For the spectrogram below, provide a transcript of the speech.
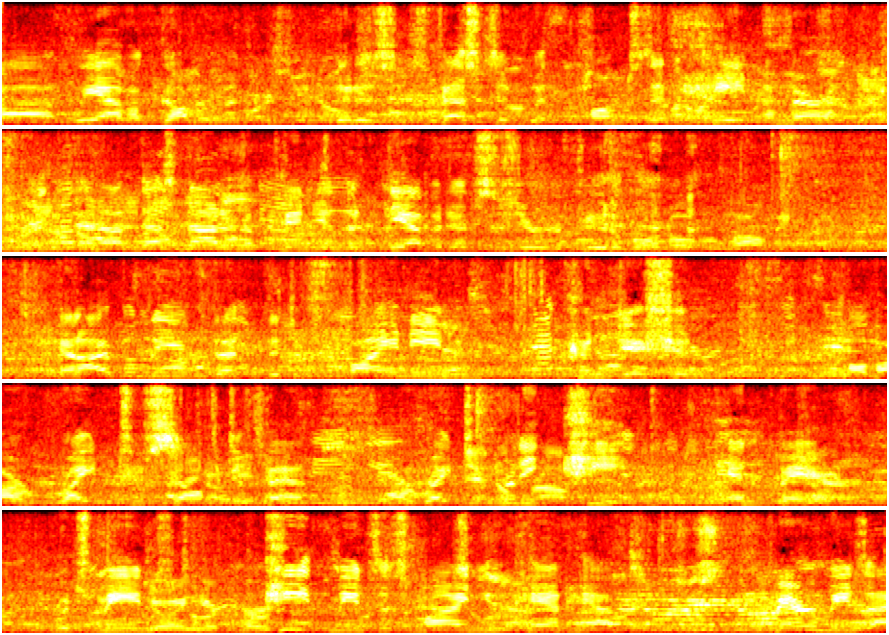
Uh, we have a government that is infested with punks that hate America. And uh, that's not an opinion. The, the evidence is irrefutable and overwhelming. And I believe that the defining condition of our right to self-defense, our right to really keep and bear, which means keep means it's mine, you can't have it. Bear means I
